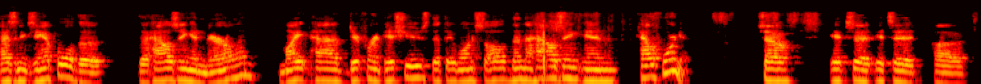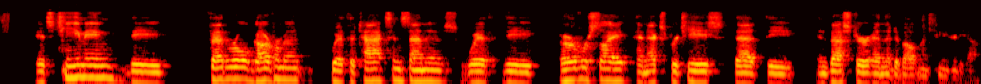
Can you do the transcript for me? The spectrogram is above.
as an example, the the housing in Maryland might have different issues that they want to solve than the housing in California. So it's a it's a uh, it's teaming the federal government with the tax incentives, with the oversight and expertise that the investor and the development community have.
